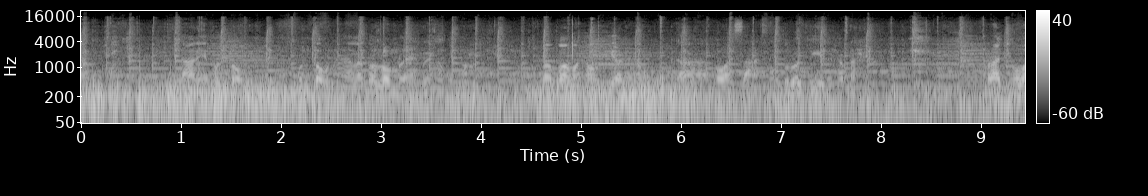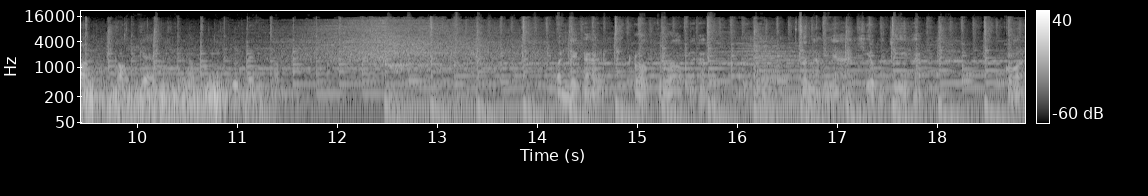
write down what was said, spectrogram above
ครับเช้านี้ฝนตกฝนตกนะฮะแล้วก็ลมแรงด้วยครับผมเราก็มาท่องเที่ยวนะครับประวัติศาสตร์ของตุรกีนะครับนะราชวังเก่าแก่นะครับอีกจุดหนึ่งครับบรรยากาศรอบๆนะครับสนามหญ้าเขียวขจีครับ ก่อน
